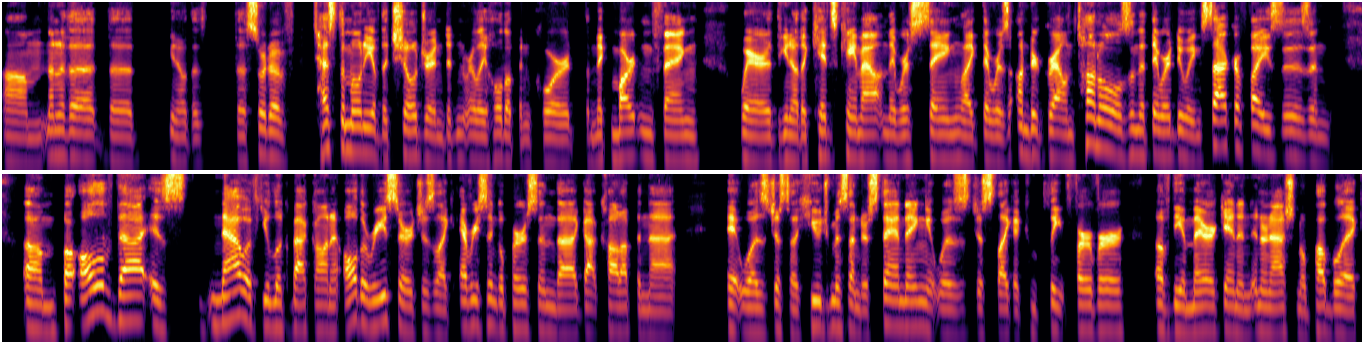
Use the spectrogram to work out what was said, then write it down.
Um, none of the the you know the the sort of testimony of the children didn't really hold up in court. The McMartin thing, where you know the kids came out and they were saying like there was underground tunnels and that they were doing sacrifices and um, but all of that is now, if you look back on it, all the research is like every single person that got caught up in that. It was just a huge misunderstanding. It was just like a complete fervor of the American and international public,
